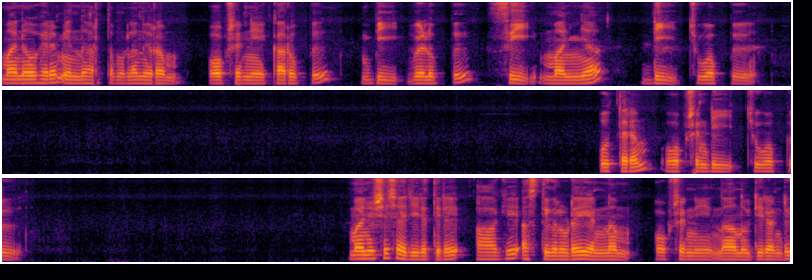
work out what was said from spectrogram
മനോഹരം എന്ന് അർത്ഥമുള്ള നിറം. ഓപ്ഷൻ എ കറുപ്പ് ബി വെളുപ്പ് സി മഞ്ഞ ഡി ചുവപ്പ്. ഉത്തരം ഓപ്ഷൻ ഡി ചുവപ്പ്. മനുഷ്യ ശരീരത്തിലെ ആകെ അസ്ഥികളുടെ എണ്ണം ഓപ്ഷൻ എ നാനൂറ്റി രണ്ട്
